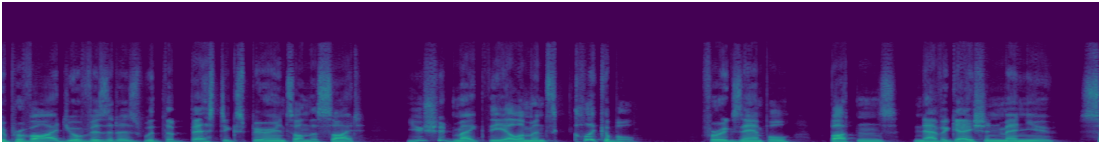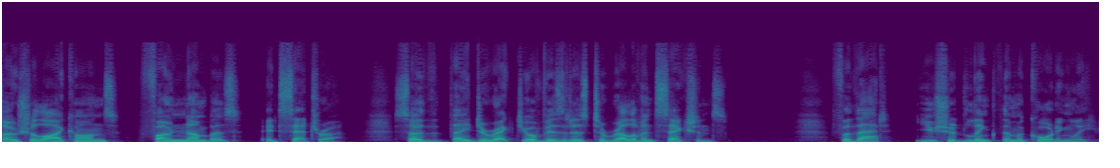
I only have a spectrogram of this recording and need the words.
To provide your visitors with the best experience on the site, you should make the elements clickable. For example, buttons, navigation menu, social icons, phone numbers, etc., so that they direct your visitors to relevant sections. For that, you should link them accordingly.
